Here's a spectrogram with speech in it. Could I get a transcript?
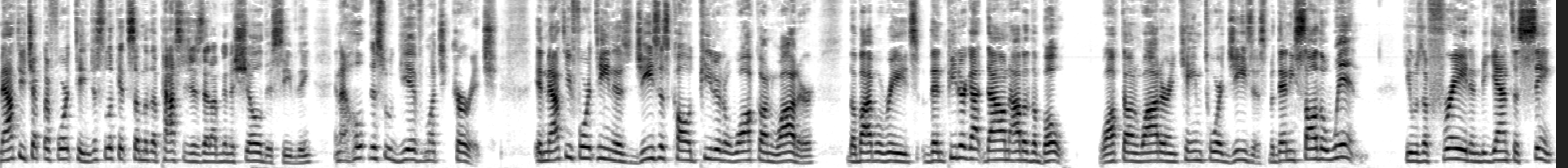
Matthew chapter 14, just look at some of the passages that I'm going to show this evening, and I hope this will give much courage. In Matthew 14, as Jesus called Peter to walk on water, the Bible reads, Then Peter got down out of the boat, walked on water, and came toward Jesus. But then he saw the wind. He was afraid and began to sink,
